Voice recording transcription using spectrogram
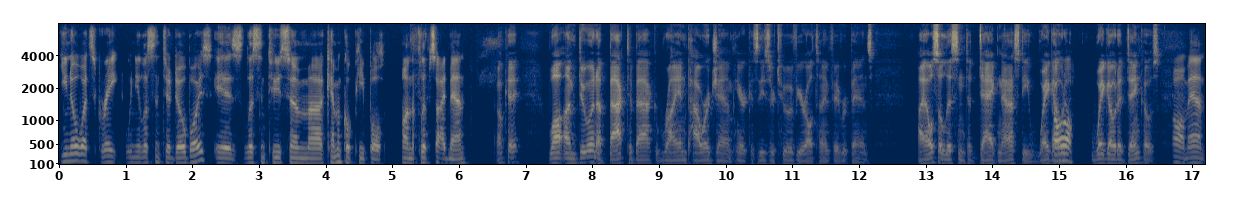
you know what's great when you listen to Doughboys is listen to some uh, Chemical People on the flip side, man. Okay. Well, I'm doing a back-to-back Ryan Power Jam here because these are two of your all-time favorite bands. I also listened to Dag Nasty, Wig Out, Oh. Wig Out at Denko's. Oh man.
